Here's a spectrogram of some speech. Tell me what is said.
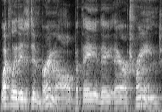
Luckily, they just didn't burn it all, but they, they, they are trained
